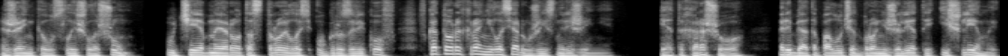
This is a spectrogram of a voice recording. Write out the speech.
Женька услышала шум. Учебная рота строилась у грузовиков, в которых хранилось оружие и снаряжение. Это хорошо. Ребята получат бронежилеты и шлемы,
